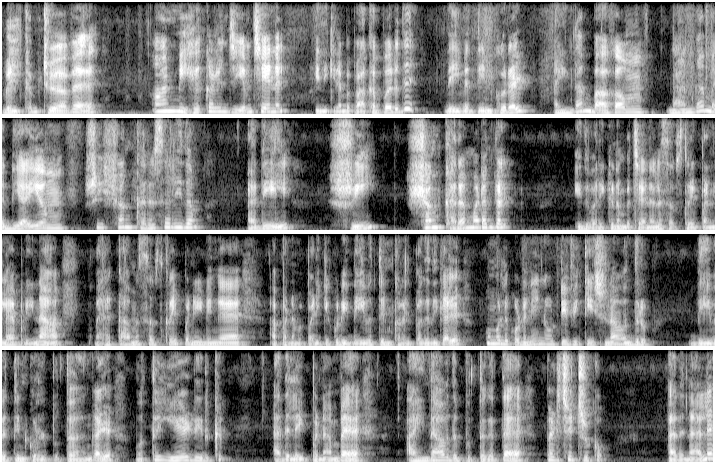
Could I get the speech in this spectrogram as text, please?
வெல்கம் டு அவர் ஆன்மீக களஞ்சியம் சேனல் இன்னைக்கு நம்ம பார்க்க போகிறது தெய்வத்தின் குரல். ஐந்தாம் பாகம் நான்காம் அத்தியாயம் ஸ்ரீ சங்கர சரிதம். அதில் ஸ்ரீ சங்கர மடங்கள். இது வரைக்கும் நம்ம சேனலை சப்ஸ்கிரைப் பண்ணல அப்படின்னா மறக்காமல் சப்ஸ்கிரைப் பண்ணிவிடுங்க அப்போ நம்ம படிக்கக்கூடிய தெய்வத்தின் குரல் பகுதிகள் உங்களுக்கு உடனே நோட்டிஃபிகேஷனாக வந்துடும் தெய்வத்தின் குரல் புத்தகங்கள் மொத்தம் ஏழு இருக்குது அதில் இப்போ நம்ம ஐந்தாவது புத்தகத்தை படிச்சிட்ருக்கோம் அதனால்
